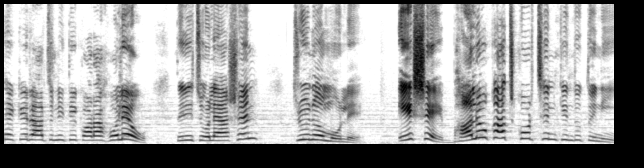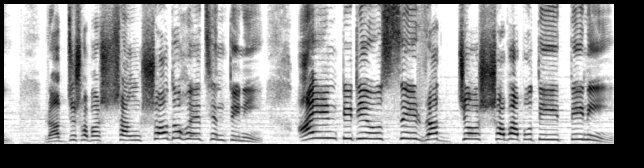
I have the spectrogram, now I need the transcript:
থেকে রাজনীতি করা হলেও তিনি চলে আসেন তৃণমূলে। এসে ভালো কাজ করছেন কিন্তু তিনি। রাজ্যসভার সাংসদও হয়েছেন তিনি। আইএনটিটিউসির রাজ্য সভাপতি তিনি।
